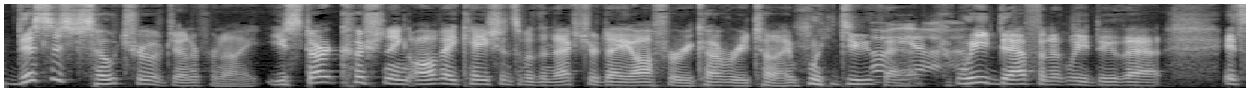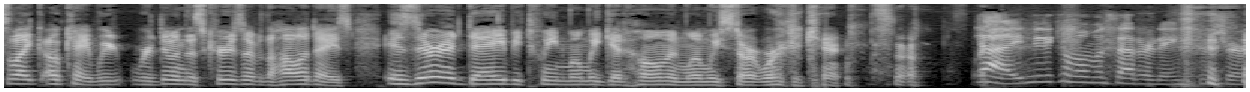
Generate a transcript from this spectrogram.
this is so true of Jennifer and I. You start cushioning all vacations with an extra day off for recovery time. We do Oh, that. yeah. We definitely do that. It's like, okay, we, we're doing this cruise over the holidays. Is there a day between when we get home and when we start work again? So, Yeah, you need to come home on Saturday for sure.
